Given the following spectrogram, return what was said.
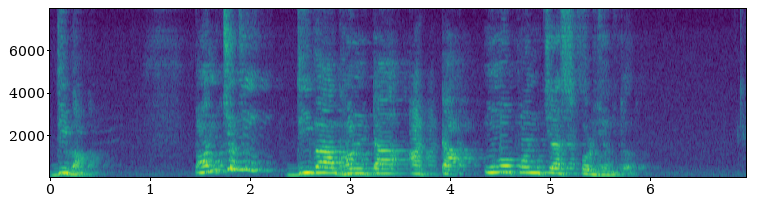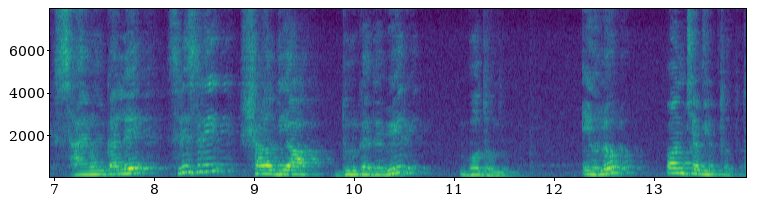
দিবা, পঞ্চমী দিবা ঘণ্টা আটটা উনপঞ্চাশ পর্যন্ত। সায়ংকালে শ্রী শ্রী শারদীয়া দুর্গা দেবীর বোধন এই হলো পঞ্চমীর তত্ত্ব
